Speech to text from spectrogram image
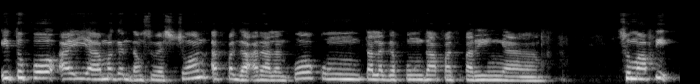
ito po ay ah, magandang suggestion at pag-aaralan po kung talaga pong dapat pa rin ah, sumapi,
